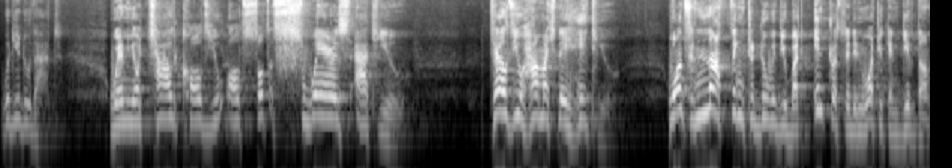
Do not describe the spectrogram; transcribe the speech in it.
Would you do that? When your child calls you all sorts, swears at you, tells you how much they hate you, wants nothing to do with you but interested in what you can give them.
